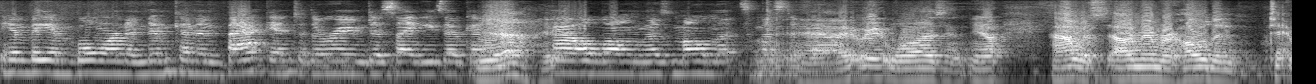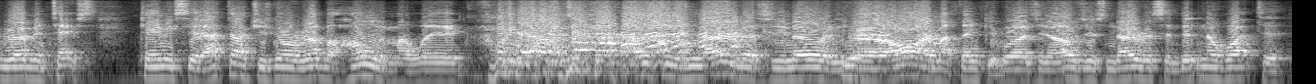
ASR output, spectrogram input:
him being born and them coming back into the room to say he's okay. Yeah, it- how long those moments must have Yeah, been. it, it was, and you know, I was. I remember holding, t- rubbing. T- Tammy said, "I thought you was gonna rub a hole in my leg." I, was just, I was just nervous, you know, and her arm, I think it was. You know, I was just nervous and didn't know what to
